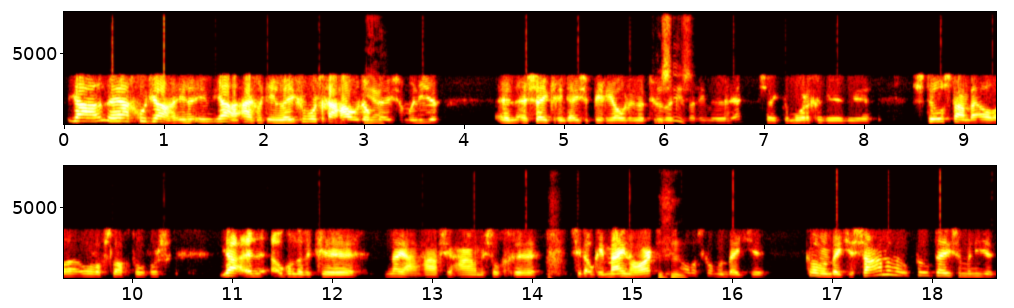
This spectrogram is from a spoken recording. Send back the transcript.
Ja, nou ja, goed, ja, in, in, ja, eigenlijk in leven wordt gehouden op deze manier. En, en, zeker in deze periode natuurlijk, waarin we hè, zeker morgen weer, weer stilstaan bij alle oorlogsslachtoffers. Ja, en ook omdat ik, uh, nou ja, HFC Haarlem is toch, uh, zit ook in mijn hart. Dus alles kwam een beetje, kwam een beetje samen op, op deze manier.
